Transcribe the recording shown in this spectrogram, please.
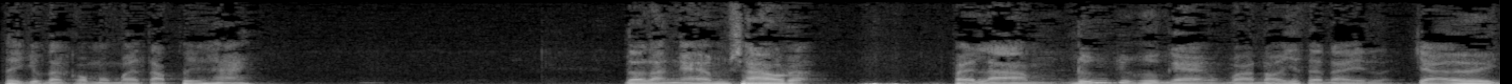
thì chúng ta có một bài tập thứ hai. Đó là ngày hôm sau đó phải làm đứng trước hương án và nói như thế này là cha ơi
